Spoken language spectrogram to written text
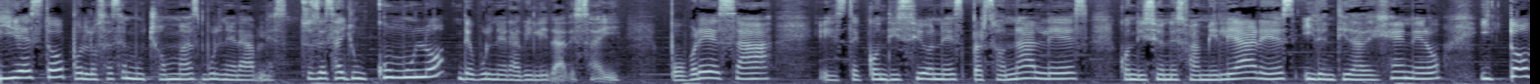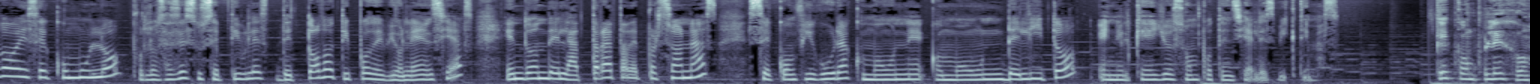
y esto pues los hace mucho más vulnerables. Entonces hay un cúmulo de vulnerabilidades ahí. Pobreza, este, condiciones personales, condiciones familiares, identidad de género y todo ese cúmulo pues los hace susceptibles de todo tipo de violencias en donde la trata de personas se configura como un, como un delito en el que ellos son potenciales víctimas. Qué complejo,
